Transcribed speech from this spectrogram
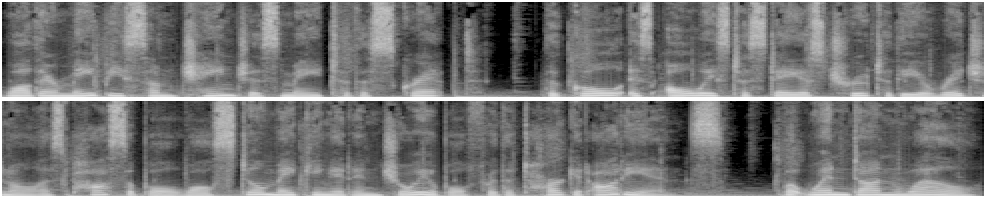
While there may be some changes made to the script, the goal is always to stay as true to the original as possible while still making it enjoyable for the target audience. But when done well,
